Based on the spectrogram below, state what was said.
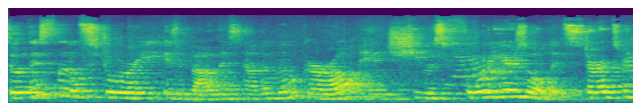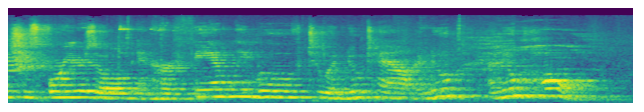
So this little story is about this another little girl, and she was four years old. It starts when she's four years old, and her family moved to a new town, a new, a new home.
